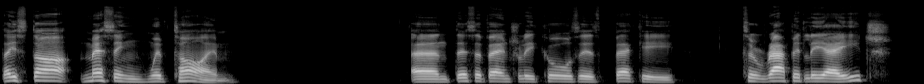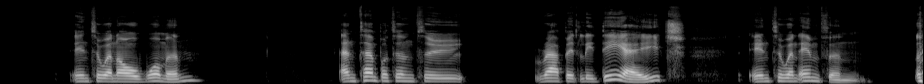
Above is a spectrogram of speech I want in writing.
they start messing with time. And this eventually causes Becky to rapidly age into an old woman, and Templeton to rapidly de-age into an infant.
